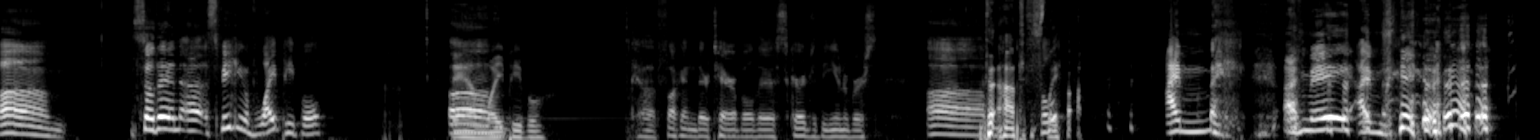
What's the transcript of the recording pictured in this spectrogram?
um. So then, uh, speaking of white people, Damn um, white people. uh, fucking, they're terrible. They're the scourge of the universe. Um, Honestly. I may, I may, I may,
